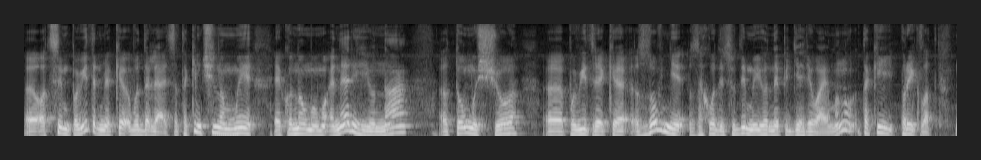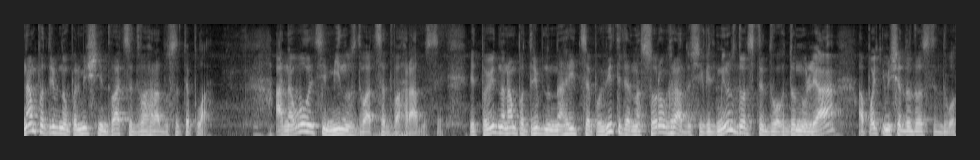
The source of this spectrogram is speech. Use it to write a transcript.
е, оцим повітрям, яке видаляється. Таким чином ми економимо енергію на е, тому, що е, повітря, яке ззовні заходить сюди, ми його не підігріваємо. Ну, такий приклад. Нам потрібно в приміщенні 22 градуси тепла. А на вулиці мінус 22 градуси. Відповідно, нам потрібно нагріти це повітря на 40 градусів від мінус 22 до нуля, а потім ще до 22.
